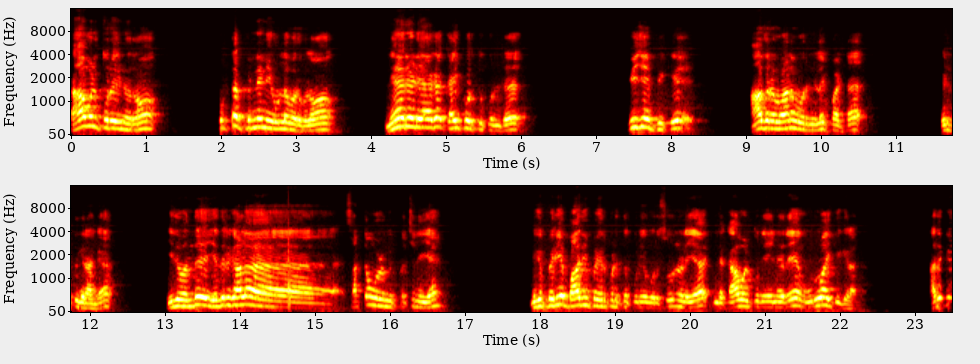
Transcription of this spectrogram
காவல்துறையினரும் குற்ற பின்னணி உள்ளவர்களும் நேரடியாக கைகோர்த்து கொண்டு பிஜேபிக்கு ஆதரவான ஒரு நிலைப்பாட்டை எடுத்துக்கிறாங்க. இது வந்து எதிர்கால சட்டம் ஒழுங்கு பிரச்சனையை மிகப்பெரிய பாதிப்பை ஏற்படுத்தக்கூடிய ஒரு சூழ்நிலையை இந்த காவல்துறையினரே உருவாக்கிக்கிறாங்க. அதுக்கு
